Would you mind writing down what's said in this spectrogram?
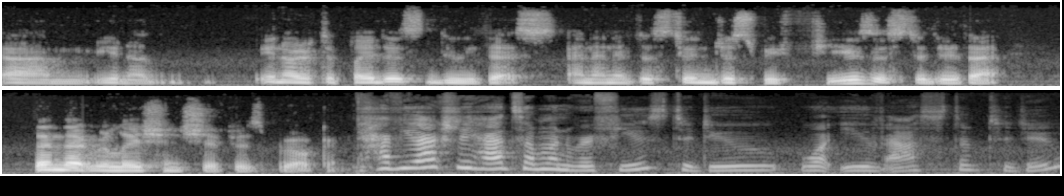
um, you know in order to play this do this and then if the student just refuses to do that then that relationship is broken have you actually had someone refuse to do what you've asked them to do?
